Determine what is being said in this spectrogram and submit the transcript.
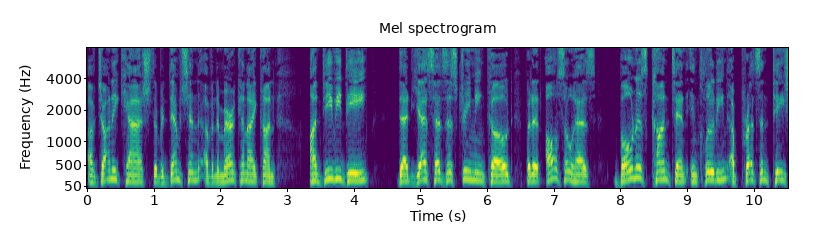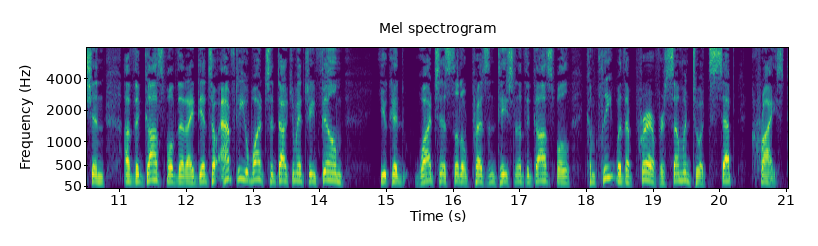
of Johnny Cash, The Redemption of an American Icon on DVD that, yes, has a streaming code, but it also has bonus content, including a presentation of the gospel that I did. So after you watch the documentary film, you could watch this little presentation of the gospel complete with a prayer for someone to accept Christ.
